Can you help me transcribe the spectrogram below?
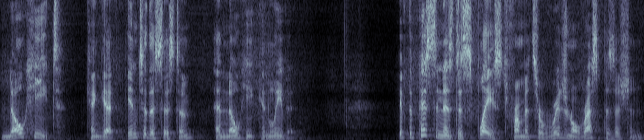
no heat can get into the system and no heat can leave it. If the piston is displaced from its original rest position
